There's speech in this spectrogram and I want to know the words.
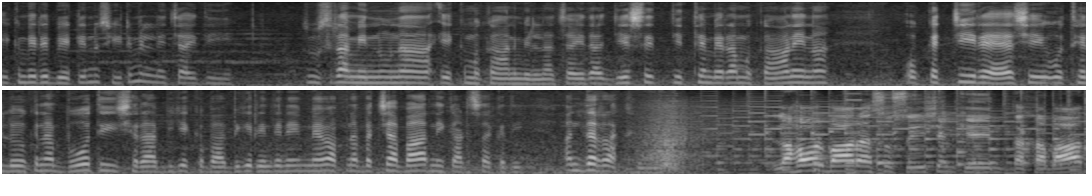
ਇੱਕ ਮੇਰੇ ਬੇਟੇ ਨੂੰ ਸੀਟ ਮਿਲਣੀ ਚਾਹੀਦੀ ਹੈ ਦੂਸਰਾ ਮੈਨੂੰ ਨਾ ਇੱਕ ਮਕਾਨ ਮਿਲਣਾ ਚਾਹੀਦਾ ਜਿਸ ਜਿੱਥੇ ਮੇਰਾ ਮਕਾਨ ਹੈ ਨਾ ਉਹ ਕੱਚੀ ਰਹਿਸ਼ ਹੈ ਉੱਥੇ ਲੋਕ ਨਾ ਬਹੁਤ ਹੀ ਸ਼ਰਾਬੀਏ ਕਬਾਬੀਏ ਰਹਿੰਦੇ ਨੇ ਮੈਂ ਆਪਣਾ ਬੱਚਾ ਬਾਹਰ ਨਹੀਂ ਕੱਢ ਸਕਦੀ ਅੰਦਰ ਰੱਖ लाहौर बार एसोसिएशन के इंतबात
